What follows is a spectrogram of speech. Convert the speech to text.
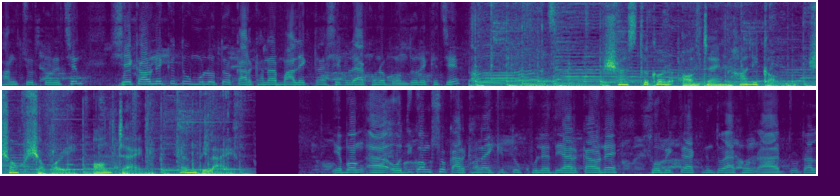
ভাঙচুর করেছেন, সে কারণে কিন্তু মূলত কারখানার মালিকরা সেগুলো এখনও বন্ধ রেখেছে। স্বাস্থ্যকর অল টাইম হানিকম সব সময় অল টাইম হেলদি লাইফ এবং অধিকাংশ কারখানায় কিন্তু খুলে দেওয়ার কারণে শ্রমিকরা কিন্তু এখন টোটাল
